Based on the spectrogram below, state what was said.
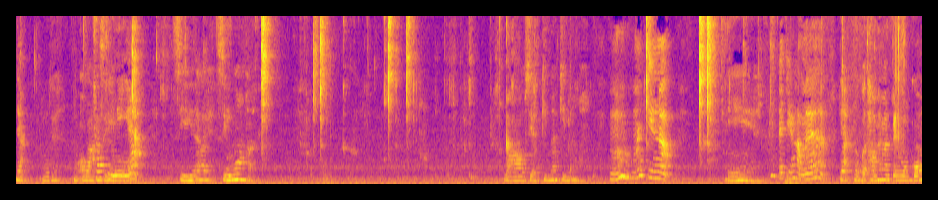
เนี่ยหนูเลยหนูเอาวางชอบสิสีนี้อะสีอะไร สีม่วงค่ะ ว้าว เสียงกินน่ากินอะอืมไม่กินอะนี่ไม่กินค่ะแม่ เนี่ยหนูก็ทำให้มันเป็นวงกลม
